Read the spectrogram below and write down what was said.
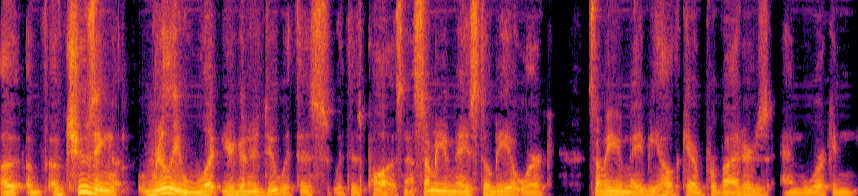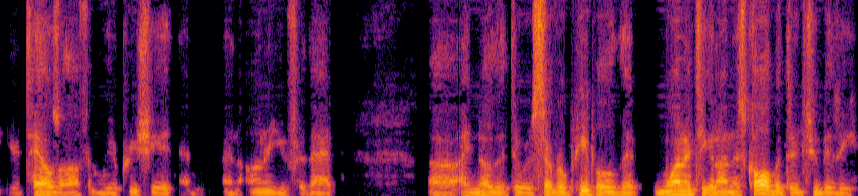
of, of, choosing really what you're going to do with this with this pause. Now, some of you may still be at work. Some of you may be healthcare providers and working your tails off, and we appreciate and, and honor you for that. Uh, I know that there were several people that wanted to get on this call, but they're too busy.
